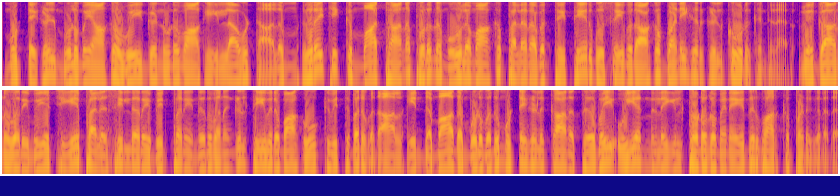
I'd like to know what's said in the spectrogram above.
முட்டைகள் முழுமையாக வீகன் உணவாக இல்லாவிட்டாலும் இறைச்சிக்கு மாற்றான புரத மூலமாக பலர் அவற்றை தேர்வு செய்வதாக வணிகர்கள் கூறுகின்றனர். வெகானுவரி முயற்சியை பல சில்லறை விற்பனை நிறுவனங்கள் தீவிரமாக ஊக்குவித்து வருவதால் இந்த மாதம் முழுவதும் முட்டைகளுக்கான தேவை உயர் நிலையில் தொடரும் என எதிர்பார்க்கப்படுகிறது.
